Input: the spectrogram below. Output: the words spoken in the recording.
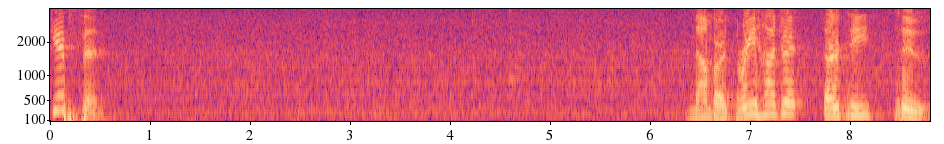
Gibson. Number 332.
